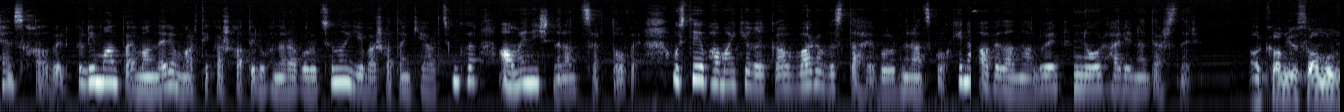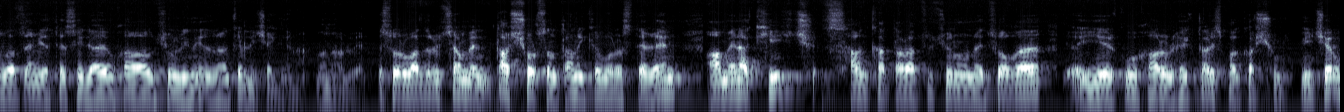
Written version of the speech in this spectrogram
չեն սխալվել։ Կլիման, պայմանները, մարդիկ աշխատելու հնարավորությունը եւ աշխատանքի արդյունքը ամեն ինչ նրանց սրտով է։ Ոստի եւ համայնքի ղեկավարը վստահ է, որ նրանց կողքին ավելանալու են նոր հայրենադարձներ։ Անկամ ես համոզված եմ, եթե Սիրիայում խաղաղություն լինի, նրանք էլի չեն գնա, մնալու են։ Այսօրվա դրությամբ են 14 ընտանիքը, որ ըստեղ են, ամենակիչ ցանկատարածություն ունեցողը 200 հեկտարից պակաս չունի։ Մինչև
